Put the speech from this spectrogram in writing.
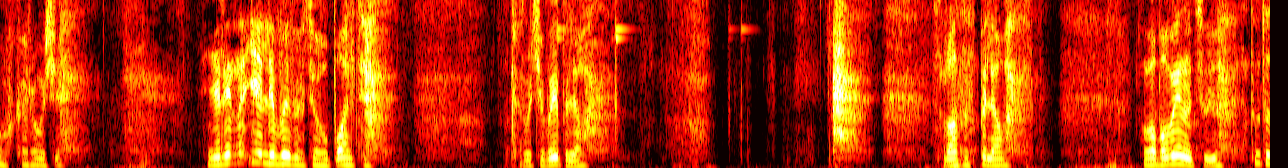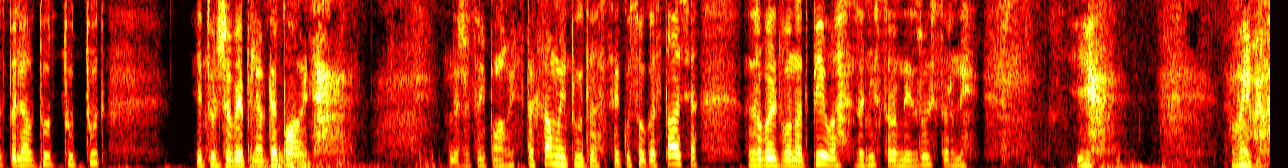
Фух, короче. Єлі на єлі вибив цього пальця. Короче, випиляв. Сразу спиляв лобовину цю. Тут отпиляв, тут, тут, тут. І тут же випиляв, де палець. Де ж цей палець? Так само і тут цей кусок остався. Зробив два надпіва з однієї сторони і з другої сторони. І вибив.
